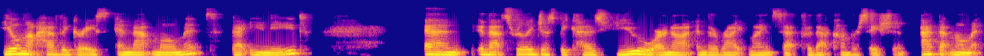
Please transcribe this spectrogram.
you'll not have the grace in that moment that you need. And, and that's really just because you are not in the right mindset for that conversation at that moment.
